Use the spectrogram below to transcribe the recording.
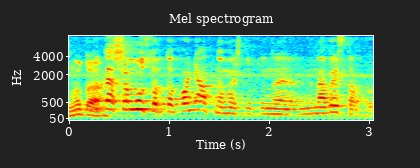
Ну да. Ну те, що мусор, то понятно, ми ж тут не, не на виставку.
